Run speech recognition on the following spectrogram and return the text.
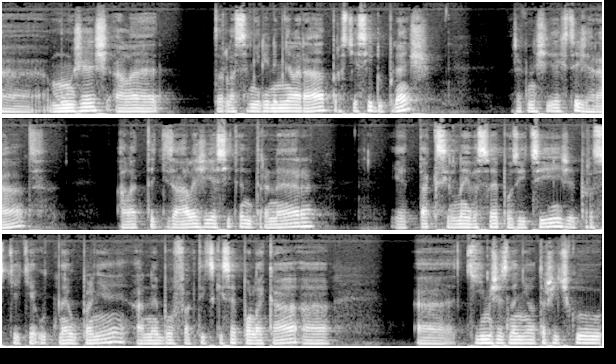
Eh, můžeš, ale tohle jsem nikdy neměl rád, prostě si dupneš, řekneš si, že chceš hrát, ale teď záleží, jestli ten trenér je tak silný ve své pozici, že prostě tě utne úplně, anebo fakticky se poleká a tím, že jsi na něho trošičku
